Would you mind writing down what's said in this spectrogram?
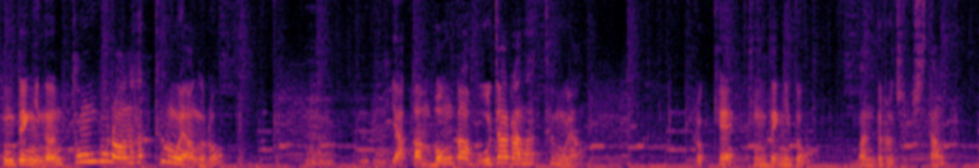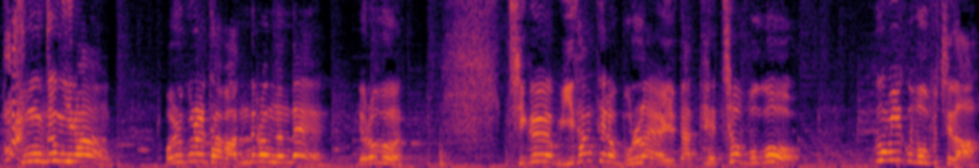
동댕이는 둥그런 하트 모양으로 약간 뭔가 모자란 하트 모양. 이렇게 궁댕이도 만들어 줍시다. 궁둥이랑 얼굴을 다 만들었는데 여러분 지금 이 상태로 몰라요. 일단 데쳐보고 꾸미고 봅시다.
